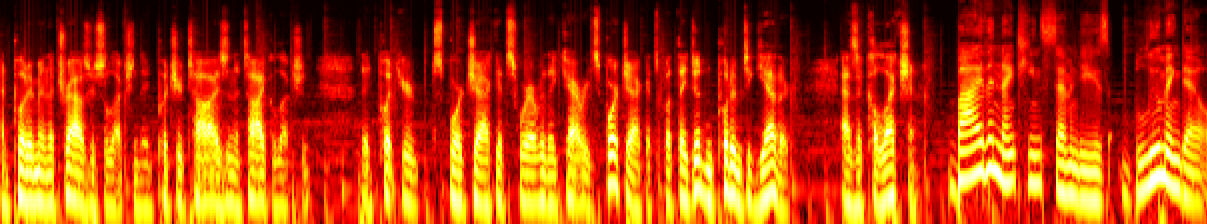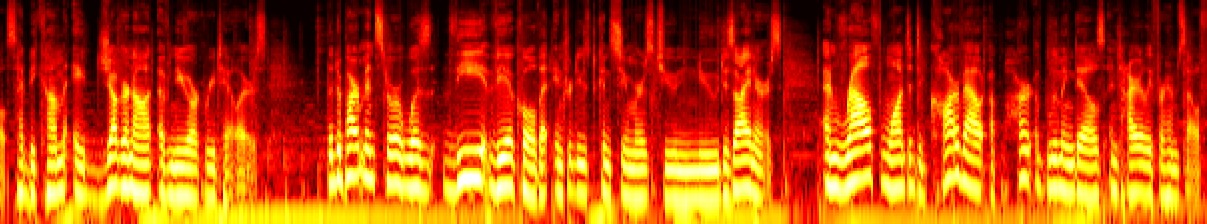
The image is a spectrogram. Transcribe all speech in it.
and put them in the trouser selection. They'd put your ties in the tie collection. They'd put your sport jackets wherever they carried sport jackets, but they didn't put them together as a collection. By the 1970s, Bloomingdale's had become a juggernaut of New York retailers. The department store was the vehicle that introduced consumers to new designers, and Ralph wanted to carve out a part of Bloomingdale's entirely for himself.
